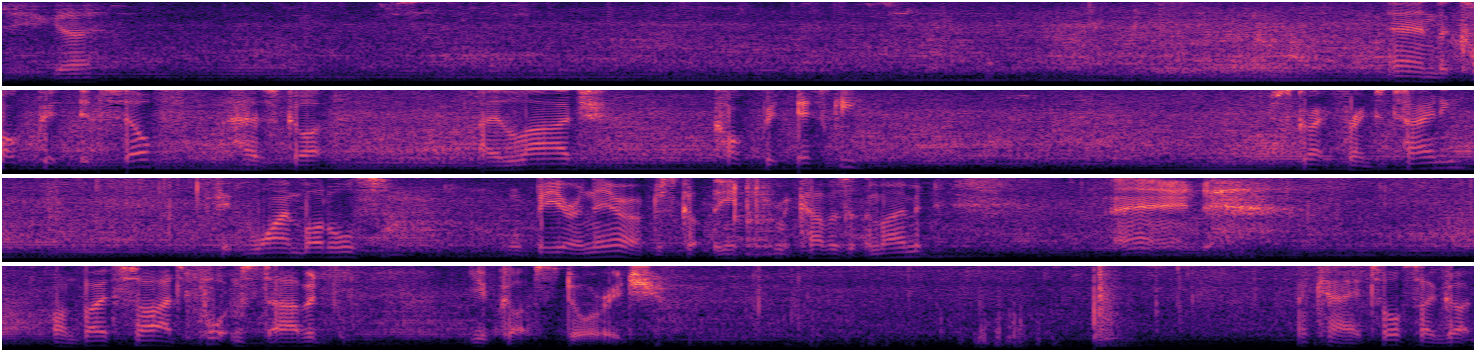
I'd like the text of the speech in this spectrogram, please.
There you go. And the cockpit itself has got a large cockpit esky, which is great for entertaining. Fit wine bottles or beer in there. I've just got the instrument covers at the moment. And on both sides, port and starboard, you've got storage. Okay, it's also got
